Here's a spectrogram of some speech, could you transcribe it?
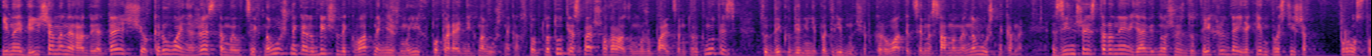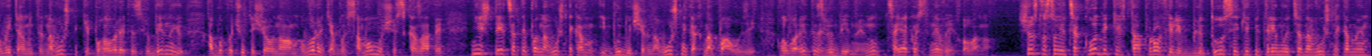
І найбільше мене радує те, що керування жестами в цих навушниках більш адекватне, ніж в моїх попередніх навушниках. Тобто тут я з першого разу можу пальцем торкнутись туди, куди мені потрібно, щоб керувати цими самими навушниками. З іншої сторони, я відношусь до тих людей, яким простіше просто витягнути навушник і поговорити з людиною, або почути, що вона вам говорить, або самому щось сказати, ніж тицяти по навушникам і, будучи в навушниках на паузі, говорити з людиною. Ну це якось невиховано. Що стосується кодиків та профілів Bluetooth, які підтримуються навушниками,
